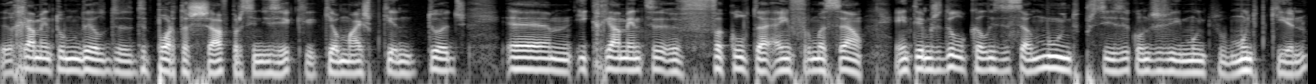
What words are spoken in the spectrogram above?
realmente o modelo de, de porta-chave, por assim dizer, que, que é o mais pequeno de todos e que realmente faculta a informação em termos de localização muito precisa, com desvio muito, muito pequeno.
